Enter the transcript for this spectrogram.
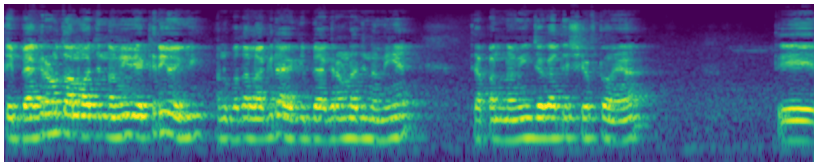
ਤੇ ਬੈਕਗ੍ਰਾਉਂਡ ਤੁਹਾਨੂੰ ਅੱਜ ਨਵੀਂ ਵੇਖ ਰਹੀ ਹੋਏਗੀ। ਤੁਹਾਨੂੰ ਪਤਾ ਲੱਗ ਰਿਹਾ ਹੈ ਕਿ ਬੈਕਗ੍ਰਾਉਂਡ ਅੱਜ ਨਵੀਂ ਹੈ। ਤੇ ਆਪਾਂ ਨਵੀਂ ਜਗ੍ਹਾ ਤੇ ਸ਼ਿਫਟ ਹੋਏ ਆ ਤੇ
